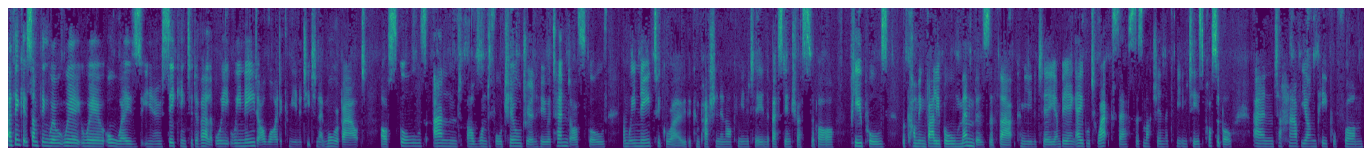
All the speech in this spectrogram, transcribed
I think it's something we're we're we're always you know seeking to develop. We we need our wider community to know more about our schools and our wonderful children who attend our schools, and we need to grow the compassion in our community in the best interests of our pupils becoming valuable members of that community and being able to access as much in the community as possible and to have young people from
